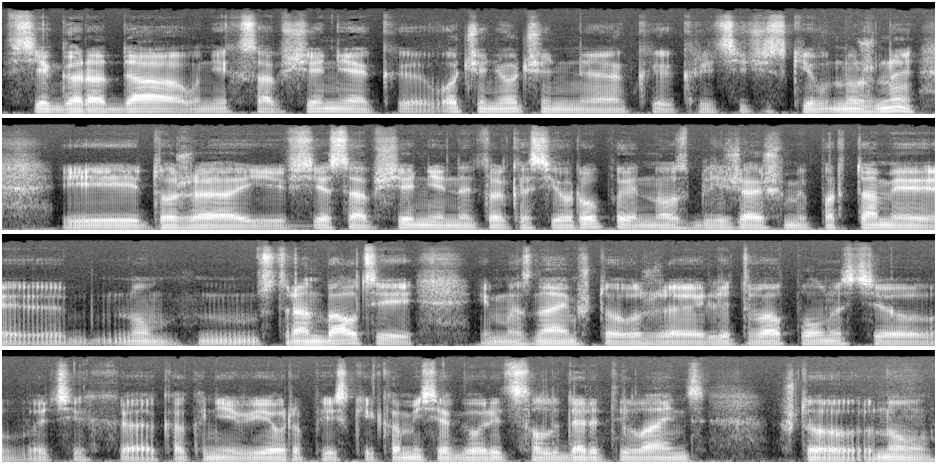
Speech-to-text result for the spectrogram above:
все города. У них сообщения очень-очень критически нужны. И тоже и все сообщения не только с Европой, но с ближайшими портами ну, стран Балтии, и мы знаем, что уже Литва полностью в этих, э, как они в Европейской комиссии говорят, solidarity lines, что ну,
